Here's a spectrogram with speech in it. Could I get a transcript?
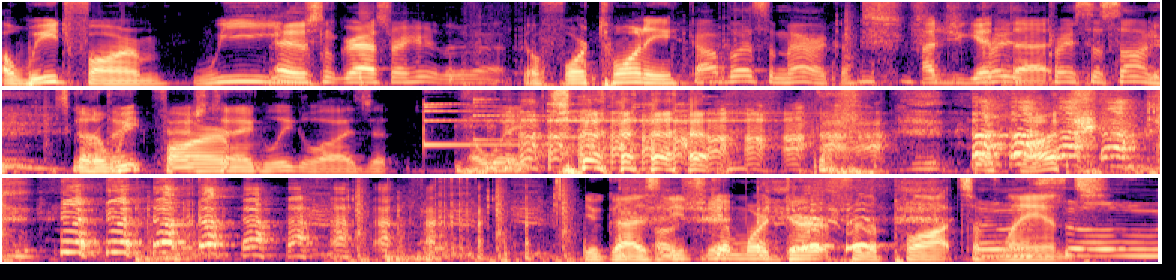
A weed farm. Weed. Hey, there's some grass right here. Look at that. Yo, 420. God bless America. How'd you get praise, that? praise the sun. It's got a wheat farm. Hashtag legalize it. Oh wait. You guys, Oh, need to get more dirt for the plots of That lands. so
